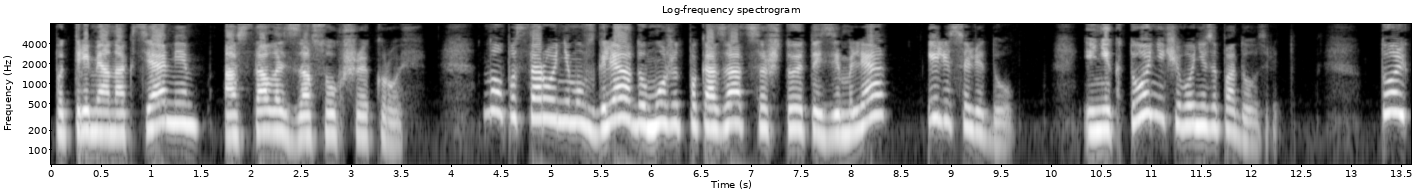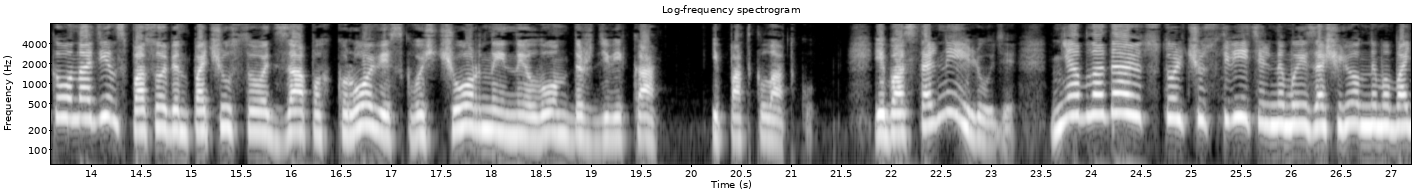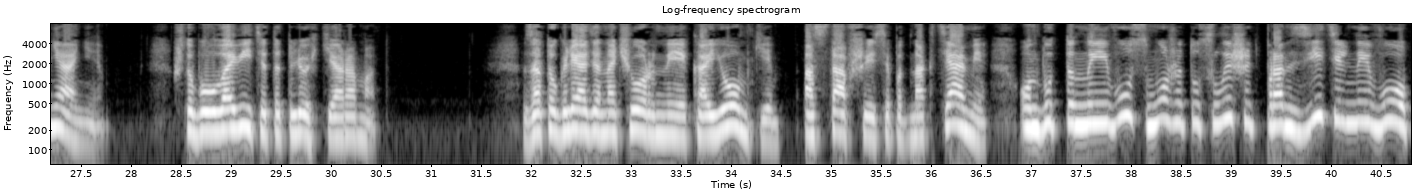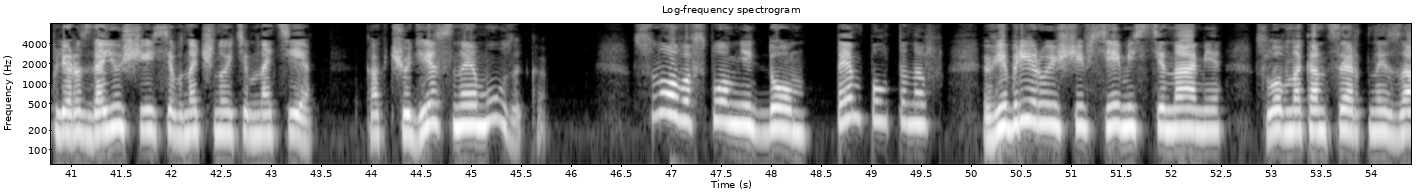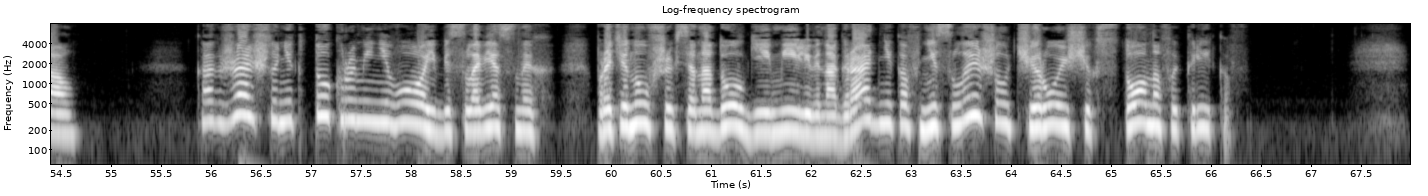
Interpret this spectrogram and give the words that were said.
Под тремя ногтями осталась засохшая кровь. Но постороннему взгляду может показаться, что это земля или солидол, и никто ничего не заподозрит. Только он один способен почувствовать запах крови сквозь черный нейлон дождевика и подкладку, ибо остальные люди не обладают столь чувствительным и изощренным обонянием чтобы уловить этот легкий аромат. Зато глядя на черные каемки, оставшиеся под ногтями, он будто наяву сможет услышать пронзительные вопли, раздающиеся в ночной темноте, как чудесная музыка. Снова вспомнить дом Темплтонов, вибрирующий всеми стенами, словно концертный зал, как жаль, что никто, кроме него и бессловесных, протянувшихся на долгие мили виноградников, не слышал чарующих стонов и криков.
